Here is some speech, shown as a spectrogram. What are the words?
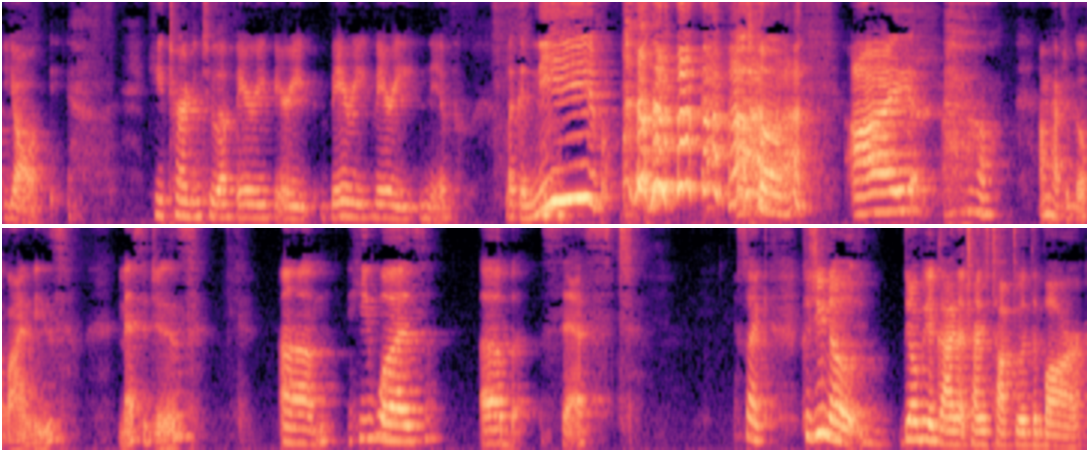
y'all, he turned into a very, very, very, very nib, like a nib. um, I, I'm gonna have to go find these messages. Um, he was obsessed. It's like, cause you know, there'll be a guy that tries to talk to you at the bar,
